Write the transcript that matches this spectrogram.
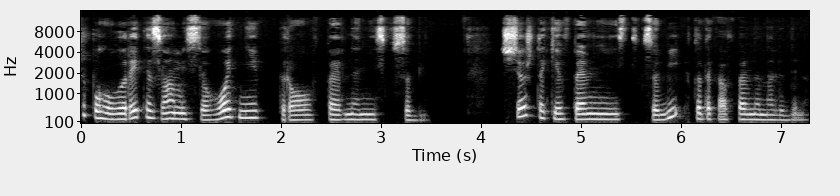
Хочу поговорити з вами сьогодні про впевненість в собі. Що ж таке впевненість в собі? Хто така впевнена людина?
